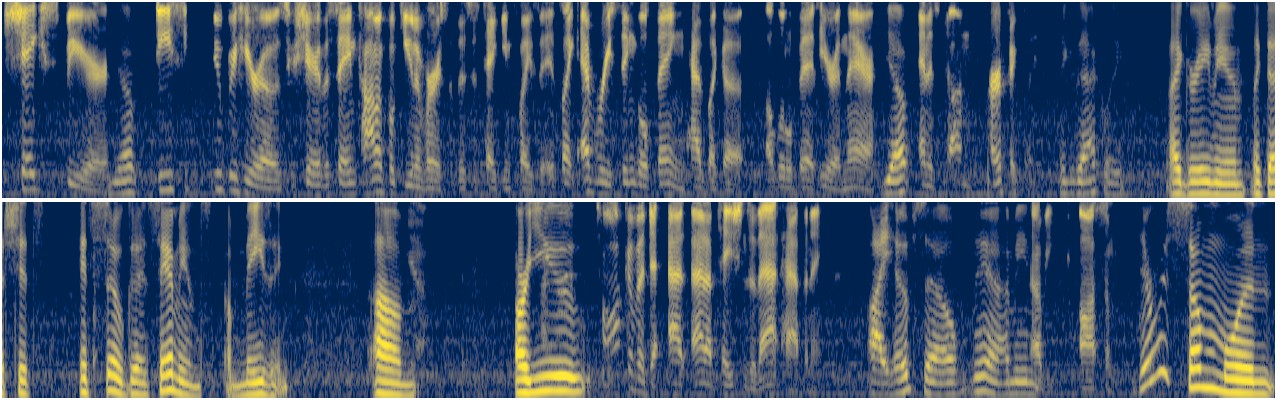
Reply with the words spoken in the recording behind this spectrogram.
Shakespeare, yep, DC superheroes who share the same comic book universe that this is taking place. It's like every single thing has like a, a little bit here and there, Yep. and it's done perfectly. Exactly. I agree, man. Like that shit's it's so good. Sandman's amazing. Um Yeah. are you Talk of ad- ad- adaptations of that happening. I hope so. Yeah, I mean That'd be awesome. there was someone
